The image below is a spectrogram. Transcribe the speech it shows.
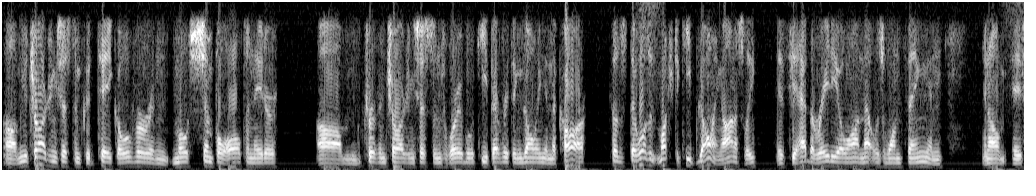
um, your charging system could take over, and most simple alternator um, driven charging systems were able to keep everything going in the car because there wasn't much to keep going. Honestly, if you had the radio on, that was one thing, and you know, if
